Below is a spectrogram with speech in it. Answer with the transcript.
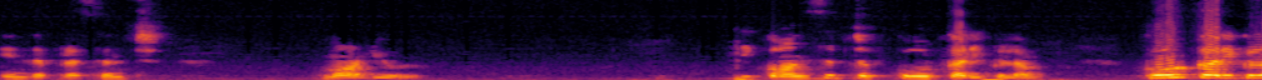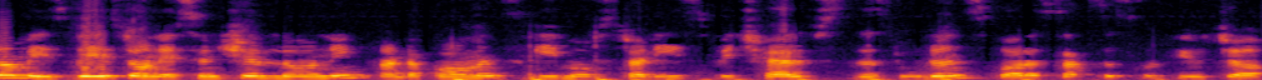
in the present module. The concept of core curriculum. Core curriculum is based on essential learning and a common scheme of studies which helps the students for a successful future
